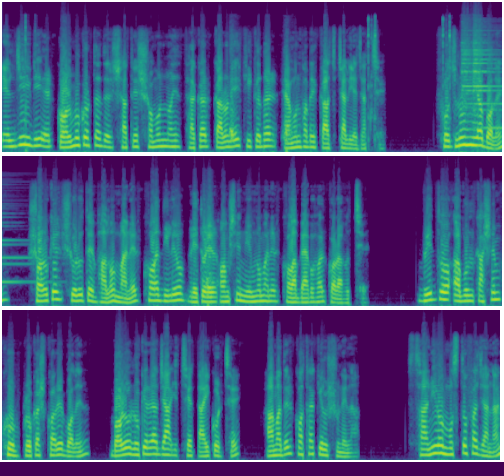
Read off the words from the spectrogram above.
এলজিইডি এর কর্মকর্তাদের সাথে সমন্বয়ে থাকার কারণে ঠিকাদার এমনভাবে কাজ চালিয়ে যাচ্ছে। ফজলুল মিয়া বলেন, সড়কের শুরুতে ভালো মানের খোয়া দিলেও ভেতরের অংশে নিম্নমানের খোয়া ব্যবহার করা হচ্ছে। বৃদ্ধ আবুল কাশেম ক্ষোভ প্রকাশ করে বলেন বড় লোকেরা যা ইচ্ছে তাই করছে, আমাদের কথা কেউ শুনে না। স্থানীয় মোস্তফা জানান,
